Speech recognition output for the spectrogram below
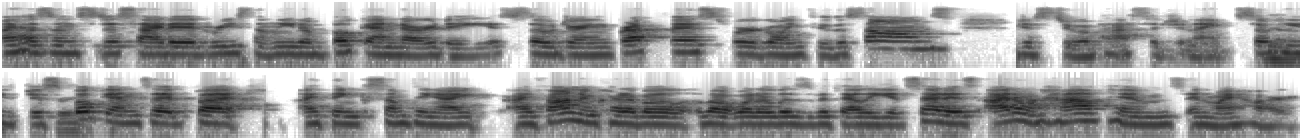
my husband's decided recently to bookend our days. So during breakfast, we're going through the Psalms, just do a passage a night. So yeah, he just great. bookends it. But I think something I, I found incredible about what Elisabeth Elliot said is I don't don't have hymns in my heart.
